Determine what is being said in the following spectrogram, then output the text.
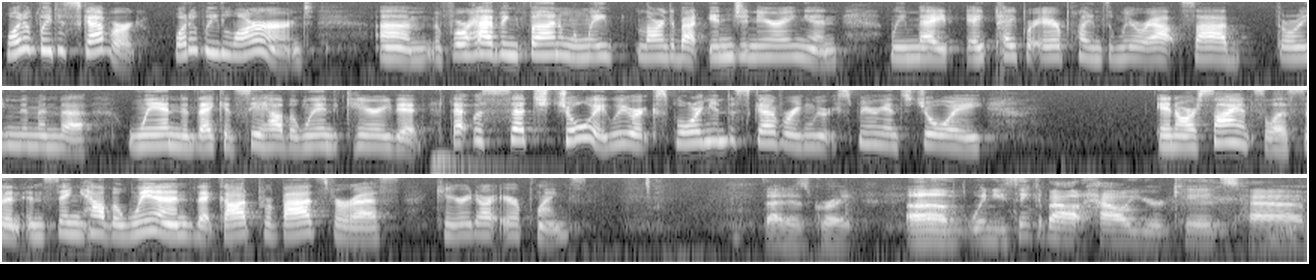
what have we discovered? What have we learned? Um, if we're having fun, when we learned about engineering and we made paper airplanes and we were outside throwing them in the wind and they could see how the wind carried it. That was such joy. We were exploring and discovering. We experienced joy in our science lesson and seeing how the wind that God provides for us carried our airplanes. That is great. Um, when you think about how your kids have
